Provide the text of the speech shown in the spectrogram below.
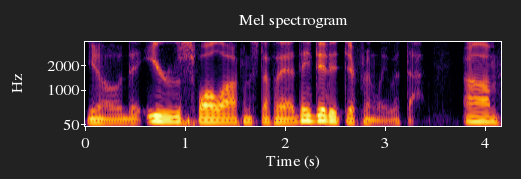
you know the ears fall off and stuff like that. They did it differently with that. Um,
